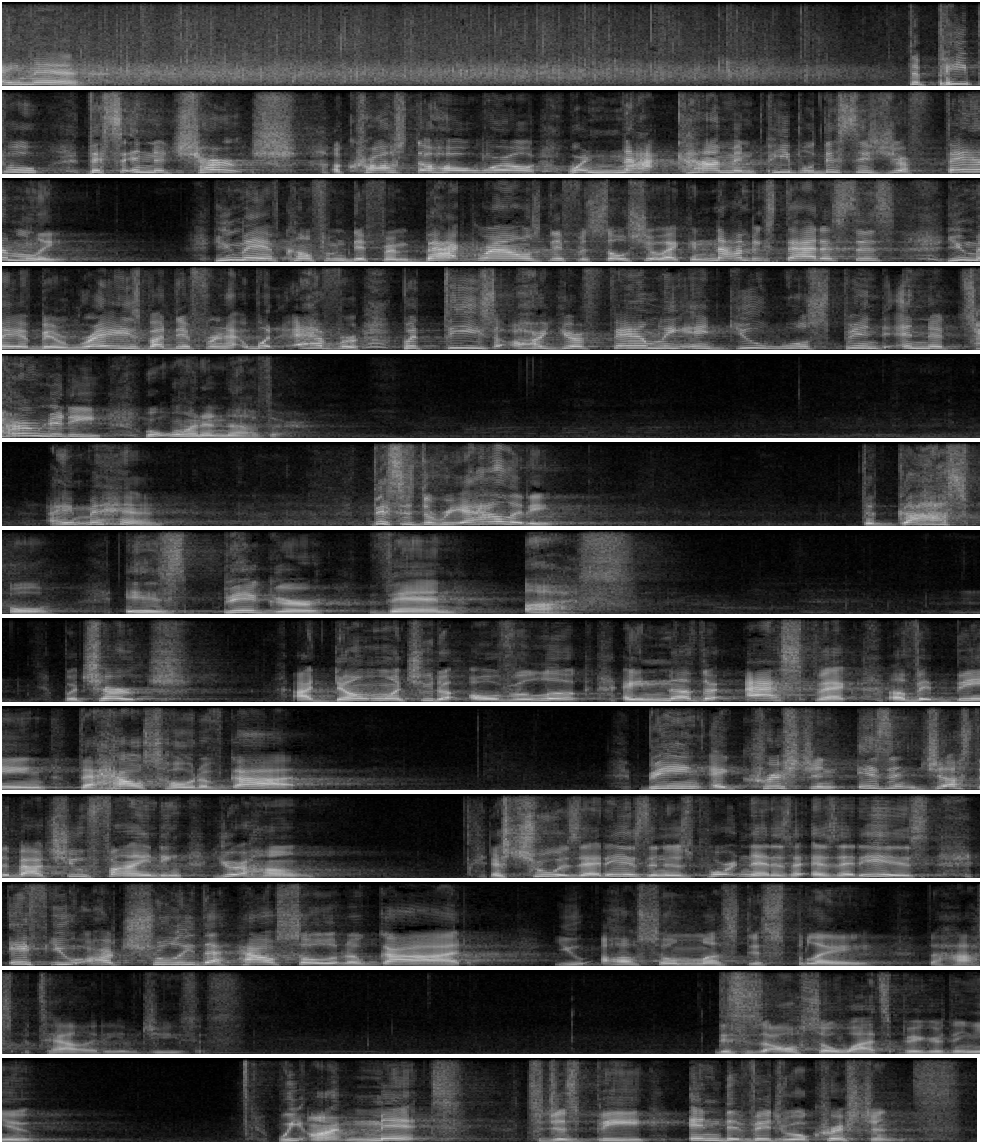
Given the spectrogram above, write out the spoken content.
Amen. The people that's in the church across the whole world, we're not common people. This is your family. You may have come from different backgrounds, different socioeconomic statuses. You may have been raised by different, whatever, but these are your family and you will spend an eternity with one another. Amen. This is the reality. The gospel is bigger than us. But, church, I don't want you to overlook another aspect of it being the household of God. Being a Christian isn't just about you finding your home. As true as that is, and as important as, as that is, if you are truly the household of God, you also must display the hospitality of Jesus. This is also why it's bigger than you. We aren't meant to just be individual Christians.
